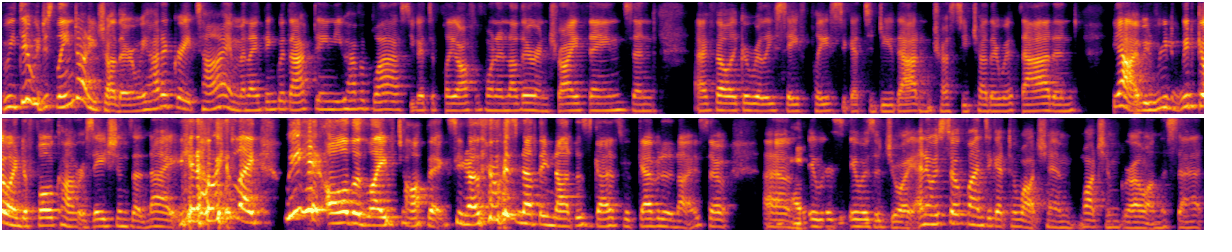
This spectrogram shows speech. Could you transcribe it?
we did we just leaned on each other and we had a great time and i think with acting you have a blast you get to play off of one another and try things and i felt like a really safe place to get to do that and trust each other with that and yeah, I mean, we'd, we'd go into full conversations at night. You know, we like we hit all the life topics. You know, there was nothing not discussed with Kevin and I. So um, it was it was a joy, and it was so fun to get to watch him watch him grow on the set.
